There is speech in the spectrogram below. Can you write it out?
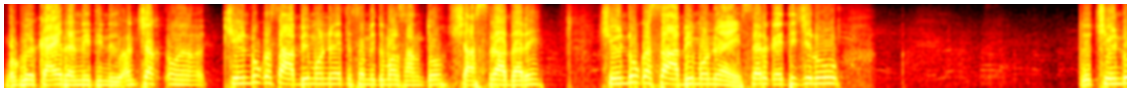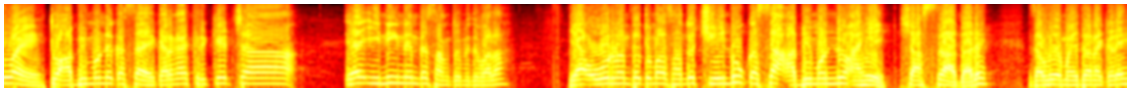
बघूया काय रणनीती आणि चक- चेंडू कसा अभिमन्यू आहे तसं मी तुम्हाला सांगतो. शास्त्र आधारे चेंडू कसा अभिमन्यू आहे? सर काही चेंडू जो चेंडू आहे तो अभिमन्यू कसा आहे? कारण का क्रिकेटच्या या इनिंग नंतर सांगतो मी तुम्हाला. या ओव्हर नंतर तुम्हाला सांगतो चेंडू कसा अभिमन्यू आहे? शास्त्र आधारे. जाऊया मैदानाकडे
